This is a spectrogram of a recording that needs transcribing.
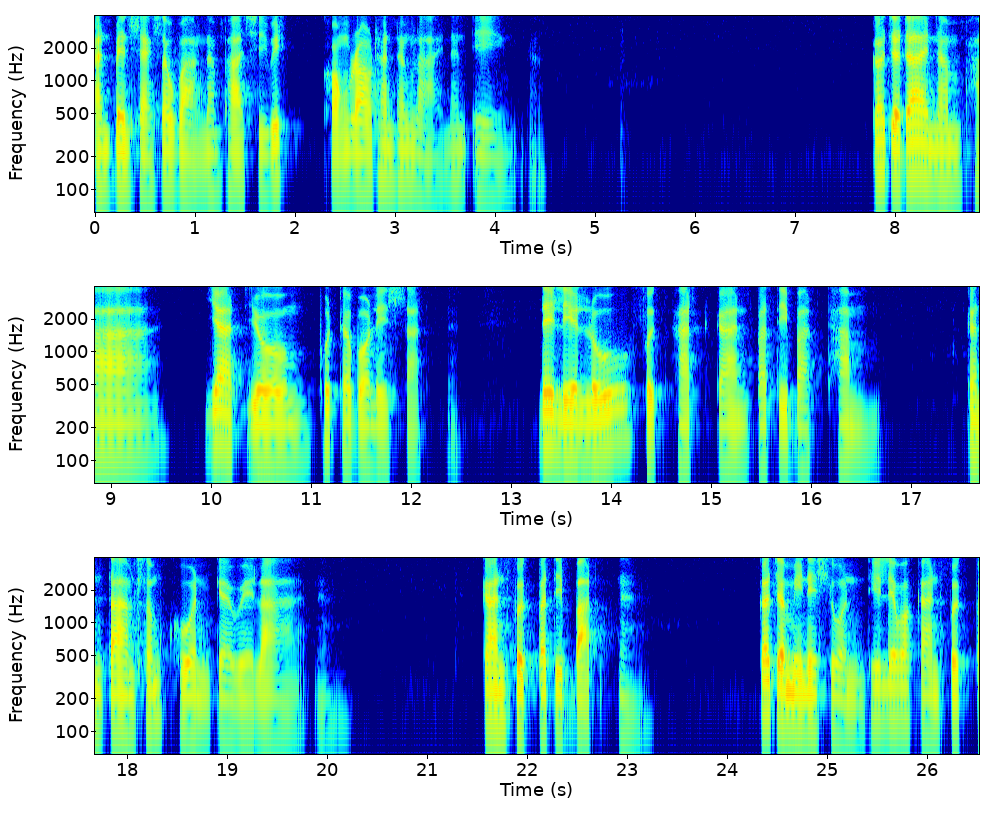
อันเป็นแสงสว่างนำพาชีวิตของเราท่านทั้งหลายนั่นเองนะก็จะได้นำพาญาติโยม พุทธบริษัทนะได้เรียนรู้ฝึกหัดการปฏิบัติธรรม กันตามสมควรแก่เวลานะ การฝึกปฏิบัตินะก็จะมีในส่วนที่เรียกว่าการฝึกป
